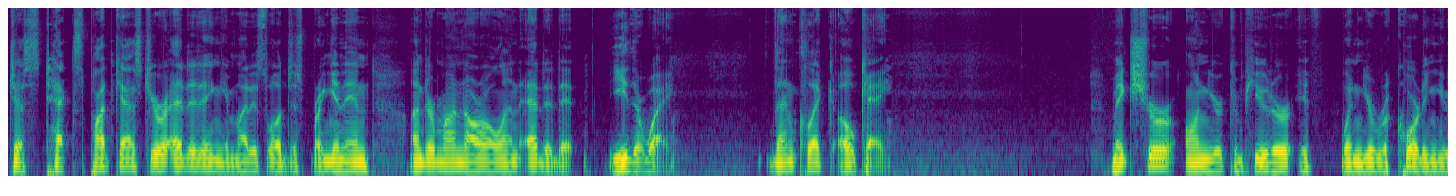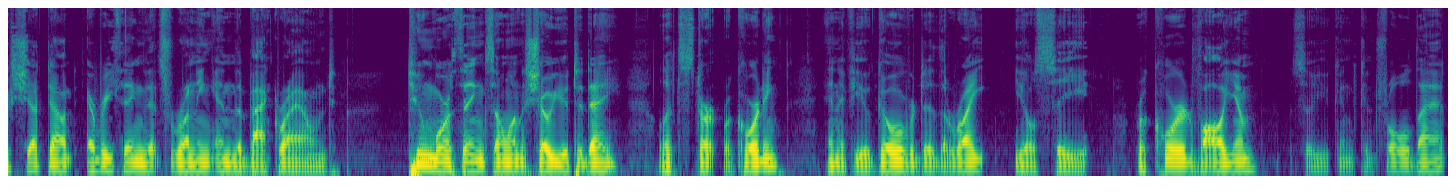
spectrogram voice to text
just text podcast you're editing, you might as well just bring it in under monaural and edit it. Either way. Then click OK. Make sure on your computer, if when you're recording, you shut down everything that's running in the background. Two more things I want to show you today. Let's start recording. And if you go over to the right, you'll see record volume. So you can control that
